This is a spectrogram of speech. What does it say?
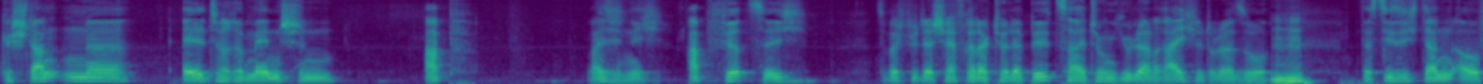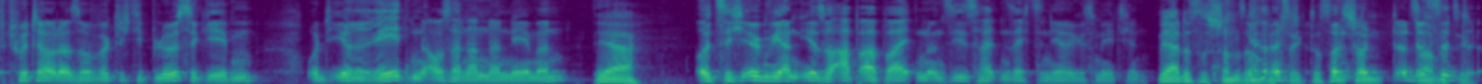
gestandene, ältere Menschen ab, weiß ich nicht, ab 40, zum Beispiel der Chefredakteur der Bild-Zeitung, Julian Reichelt oder so, dass die sich dann auf Twitter oder so wirklich die Blöße geben und ihre Reden auseinandernehmen Ja, und sich irgendwie an ihr so abarbeiten und sie ist halt ein 16-jähriges Mädchen. ja, das ist schon sauwitzig. Das ist und, schon und, und das sauwitzig. sind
